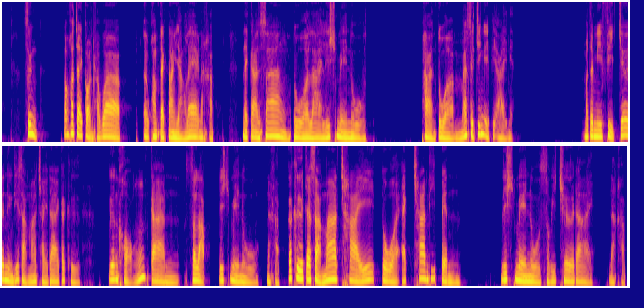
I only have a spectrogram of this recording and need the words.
ซึ่งต้องเข้าใจก่อนครับว่าออความแตกต่างอย่างแรกนะครับ ในการสร้างตัว Line Rich Menu ผ่านตัว Messaging API เนี่ย มันจะมีฟีเจอร์หนึ่งที่สามารถใช้ได้ก็คือ เรื่องของการสลับ Rich Menu นะครับ ก็คือจะสามารถใช้ตัว Action ที่เป็น Rich Menu Switcher ได้นะครับ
